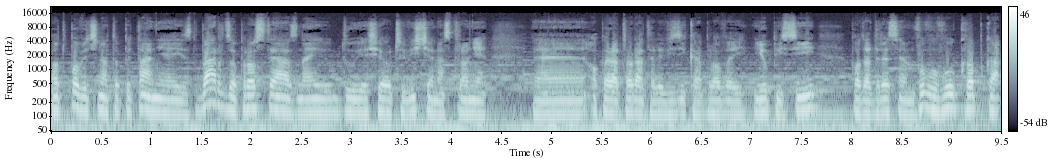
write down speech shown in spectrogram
Odpowiedź na to pytanie jest bardzo prosta, a znajduje się oczywiście na stronie e, operatora telewizji kablowej UPC pod adresem www.upc.pl.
